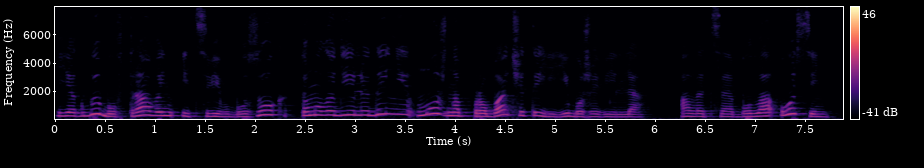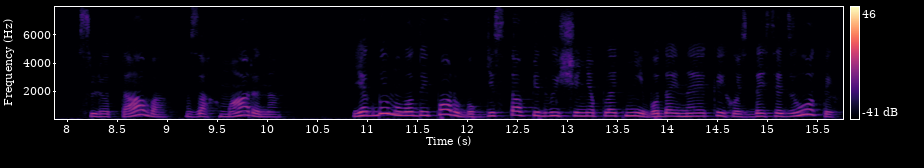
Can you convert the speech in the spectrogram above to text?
Якби був травень і цвів бузок, то молодій людині можна б пробачити її божевілля. Але це була осінь, сльотава, захмарена. Якби молодий парубок дістав підвищення платні бодай на якихось 10 злотих,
